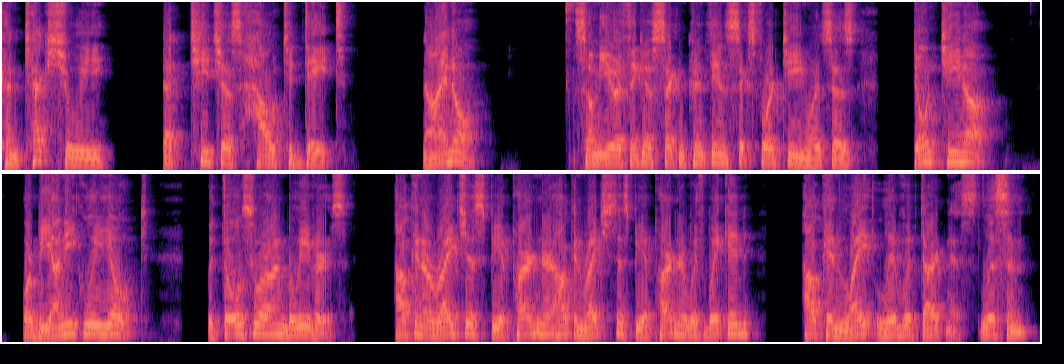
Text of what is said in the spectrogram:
contextually that teach us how to date. Now I know some of you are thinking of 2 Corinthians 6:14 where it says, "Don't teen up or be unequally yoked with those who are unbelievers? How can a righteous be a partner? How can righteousness be a partner with wicked? How can light live with darkness? Listen,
